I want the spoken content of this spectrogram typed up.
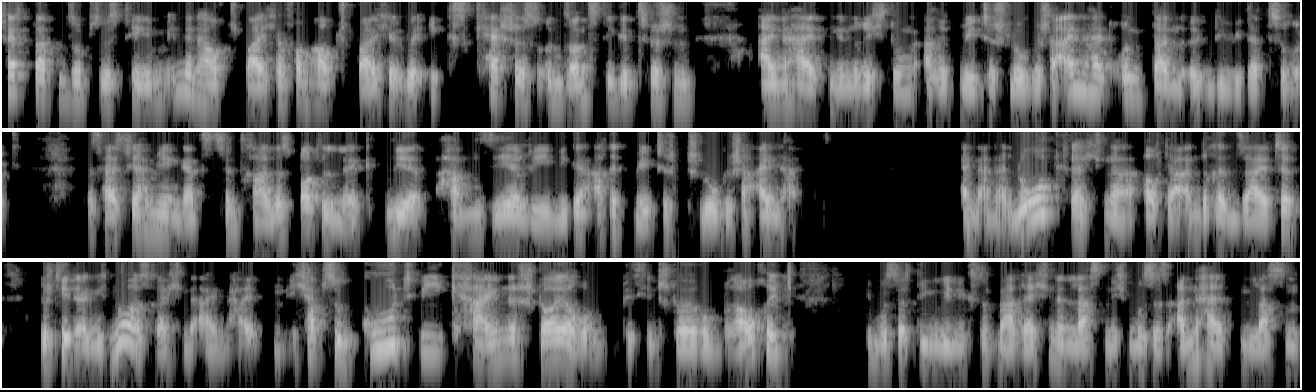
Festplattensubsystem in den Hauptspeicher, vom Hauptspeicher über X Caches und sonstige Zwischeneinheiten in Richtung arithmetisch-logische Einheit und dann irgendwie wieder zurück. Das heißt, wir haben hier ein ganz zentrales Bottleneck. Wir haben sehr wenige arithmetisch-logische Einheiten. Ein Analogrechner auf der anderen Seite besteht eigentlich nur aus Recheneinheiten. Ich habe so gut wie keine Steuerung. Ein bisschen Steuerung brauche ich. Ich muss das Ding wenigstens mal rechnen lassen, ich muss es anhalten lassen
